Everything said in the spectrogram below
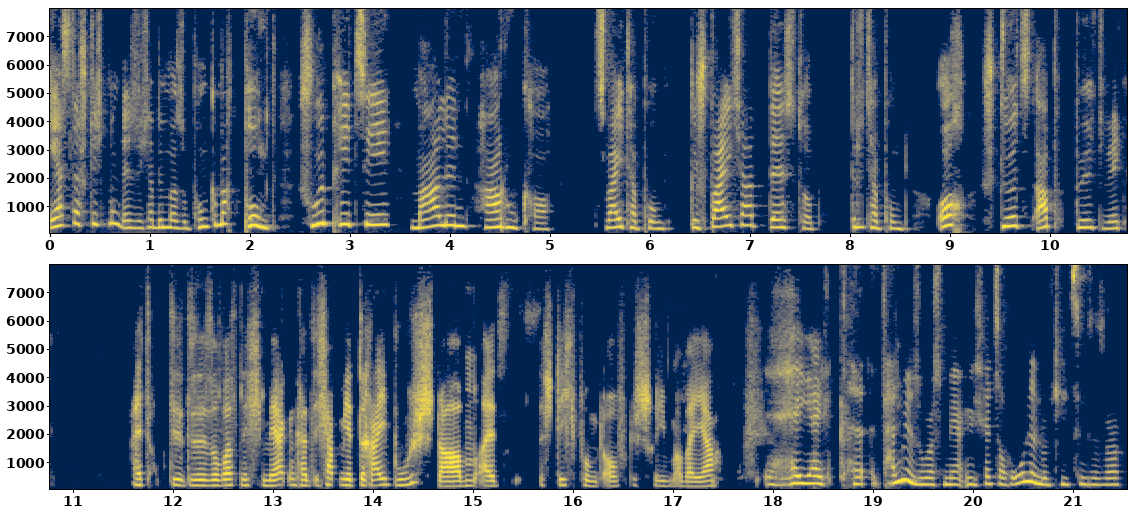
Erster Stichpunkt, also ich habe immer so Punkt gemacht. Punkt. Schul-PC, Malen, Haruka. Zweiter Punkt. Gespeichert, Desktop. Dritter Punkt. Och, stürzt ab, Bild weg. Als ob du dir sowas nicht merken kannst. Ich habe mir drei Buchstaben als Stichpunkt aufgeschrieben, aber ja. Hey, ja, ich kann, kann mir sowas merken. Ich hätte es auch ohne Notizen gesagt.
